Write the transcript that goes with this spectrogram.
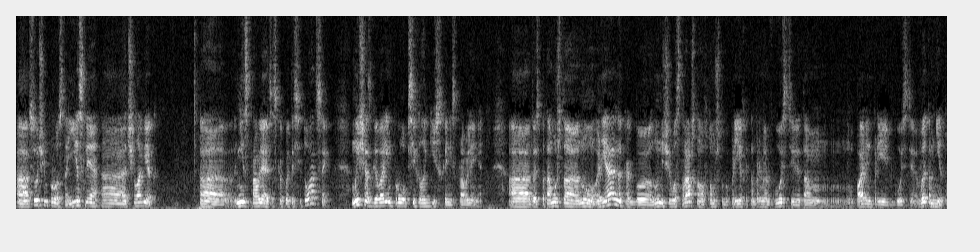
А, Все очень просто. Если человек не справляется с какой-то ситуацией, мы сейчас говорим про психологическое несправление. А, то есть, потому что, ну, реально, как бы, ну, ничего страшного в том, чтобы приехать, например, в гости, или там ну, парень приедет в гости. В этом нету.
